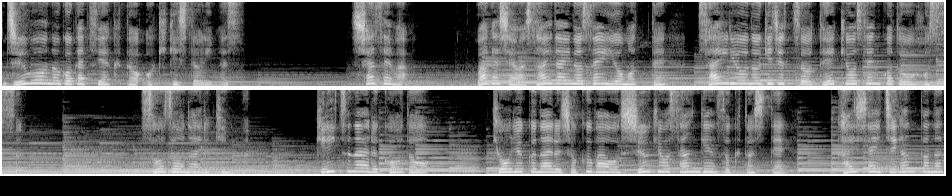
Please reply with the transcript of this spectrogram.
重要のご活躍とお聞きしております。社税は我が社は最大の誠意をもって最良の技術を提供せんことを欲す。創造のある勤務。規律のある行動協力のある職場を就業三原則として会社一丸となっ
